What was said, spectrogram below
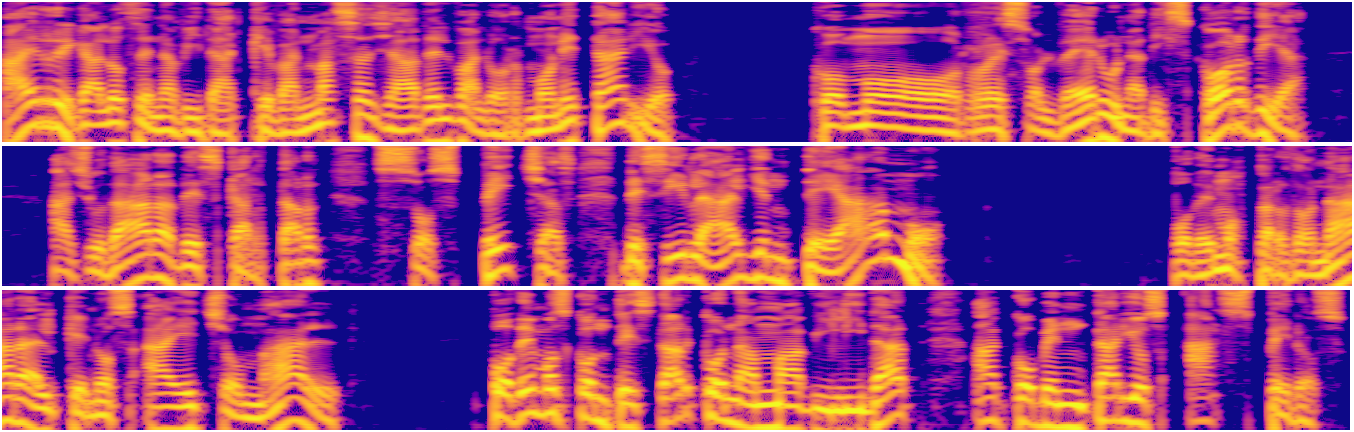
Hay regalos de Navidad que van más allá del valor monetario, como resolver una discordia, ayudar a descartar sospechas, decirle a alguien te amo. Podemos perdonar al que nos ha hecho mal. Podemos contestar con amabilidad a comentarios ásperos.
